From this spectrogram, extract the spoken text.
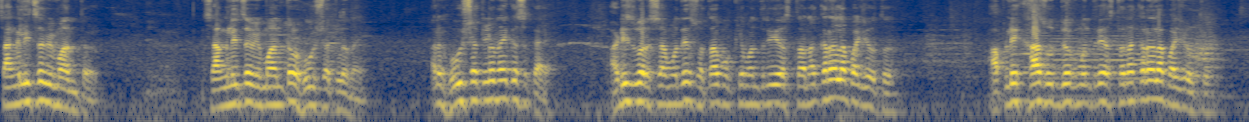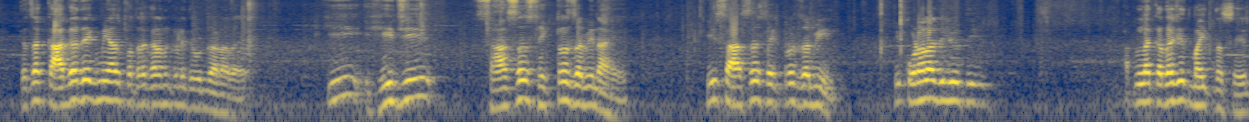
सांगलीचं विमानतळ. सांगलीचं विमानतळ होऊ शकलं नाही. अरे होऊ शकलं नाही कसं काय? अडीच वर्षामध्ये स्वतः मुख्यमंत्री असताना करायला पाहिजे होतं. आपले खास उद्योगमंत्री असताना करायला पाहिजे होतं. त्याचा कागद एक मी आज पत्रकारांकडे देऊन जाणार आहे. की ही जी सहासष्ट हेक्टर जमीन आहे ही सहासष्ट हेक्टर जमीन ही कोणाला दिली होती? आपल्याला कदाचित माहीत नसेल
